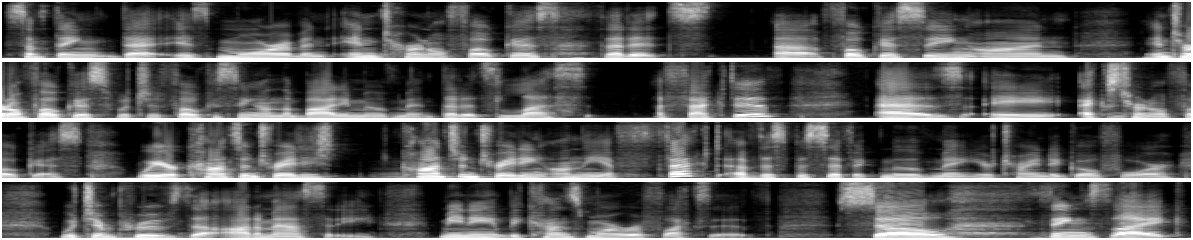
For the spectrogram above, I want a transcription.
something that is more of an internal focus, that it's uh, focusing on internal focus, which is focusing on the body movement, that it's less effective as a external focus. We are concentrating concentrating on the effect of the specific movement you're trying to go for, which improves the automaticity, meaning it becomes more reflexive. So things like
